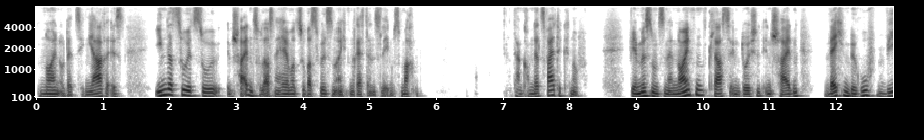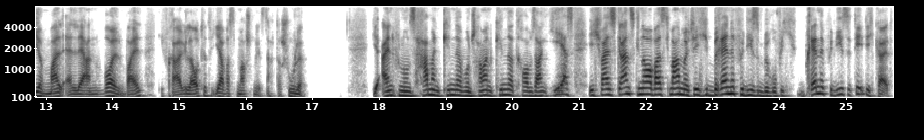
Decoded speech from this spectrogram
neun oder zehn Jahre ist, ihn dazu jetzt zu entscheiden zu lassen, hey, hör zu, was willst du eigentlich den Rest deines Lebens machen? Dann kommt der zweite Knopf. Wir müssen uns in der neunten Klasse im Durchschnitt entscheiden, welchen Beruf wir mal erlernen wollen, weil die Frage lautet, ja, was machst du jetzt nach der Schule? Die einen von uns haben einen Kinderwunsch, haben einen Kindertraum, sagen, yes, ich weiß ganz genau, was ich machen möchte. Ich brenne für diesen Beruf, ich brenne für diese Tätigkeit.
